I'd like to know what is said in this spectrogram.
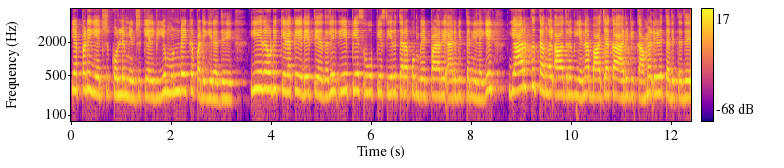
எப்படி ஏற்றுக்கொள்ளும் என்ற கேள்வியும் முன்வைக்கப்படுகிறது. ஈரோடு கிழக்கு இடைத்தேர்தலில் இபிஎஸ் ஓபிஎஸ் இருதரப்பும் வேட்பாளரை அறிவித்த நிலையில் யாருக்கு தங்கள் ஆதரவு என பாஜக அறிவிக்காமல் இழுத்தடித்தது?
